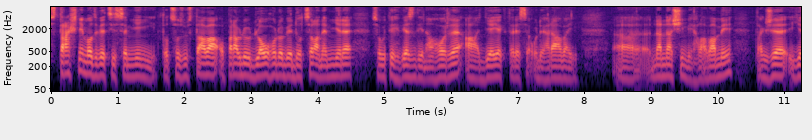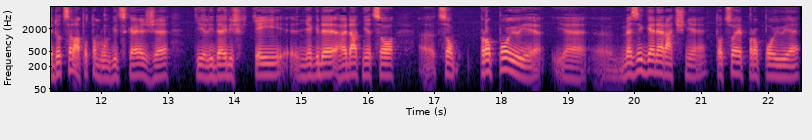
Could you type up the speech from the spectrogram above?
strašně moc věcí se mění. To, co zůstává opravdu dlouhodobě docela neměné, jsou ty hvězdy nahoře a děje, které se odehrávají eh, nad našimi hlavami. Takže je docela potom logické, že ti lidé, když chtějí někde hledat něco, eh, co propojuje je eh, mezigeneračně, to, co je propojuje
